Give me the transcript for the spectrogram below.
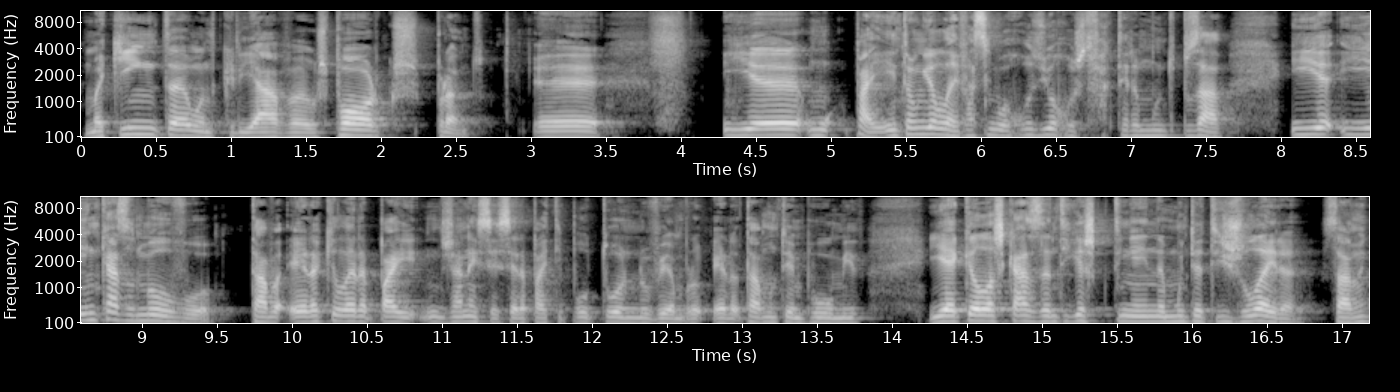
uma quinta onde criava os porcos, pronto. Uh, e, uh, um, pá, então ele leva assim o arroz e o arroz de facto era muito pesado. E, e em casa do meu avô, tava, era aquilo era pai, já nem sei se era pai tipo outono, novembro, estava um tempo úmido. E é aquelas casas antigas que tinham ainda muita tijoleira, sabem?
